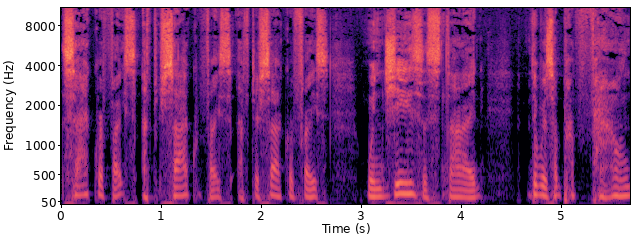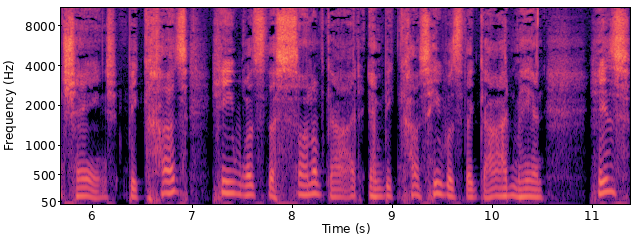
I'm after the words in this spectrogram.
sacrifice after sacrifice after sacrifice. When Jesus died, there was a profound change because he was the Son of God and because he was the God man. His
